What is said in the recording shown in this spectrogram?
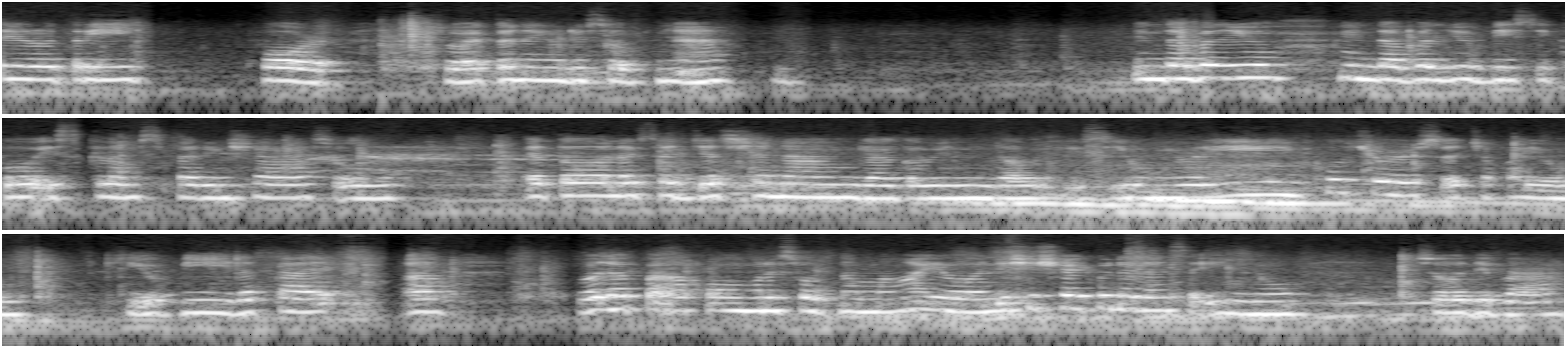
034. So, ito na yung result niya. Yung W, yung WBC ko is clumps pa rin siya. So, ito, nagsuggest siya ng gagawin daw is yung urine cultures at saka yung QB. Latay, ah, wala pa akong result ng mga yon. I-share ko na lang sa inyo. So, di ba?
